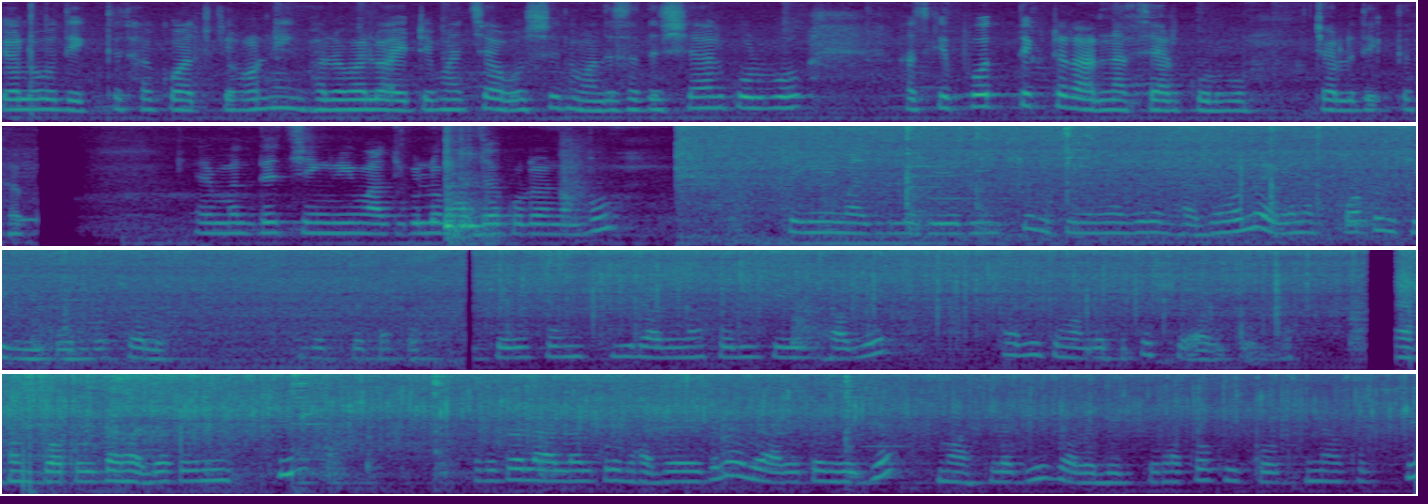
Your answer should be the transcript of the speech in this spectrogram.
চলো দেখতে থাকো। আজকে অনেক ভালো ভালো আইটেম আছে, অবশ্যই তোমাদের সাথে শেয়ার করব। আজকে প্রত্যেকটা রান্না শেয়ার করব। চলো দেখতে থাকো। এর মধ্যে চিংড়ি মাছগুলো ভাজা করে নেব। চিংড়ি মাছগুলো দিয়ে দিয়েছি। চিংড়ি মাছগুলো ভাজা হলে, এখানে পটল চিংড়ি করব। চলো দেখতে থাকো। সেরকম কী রান্না করি কেউ ভাবে তাহলে তোমাদের সাথে শেয়ার করব। এখন পটলটা ভাজা করে নিচ্ছি। পটলটা লাল লাল করে ভাজা হয়ে গেলে আলুটা ভেজে মশলা দিয়ে চলো দেখতে থাকো কী করছি না করছি।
